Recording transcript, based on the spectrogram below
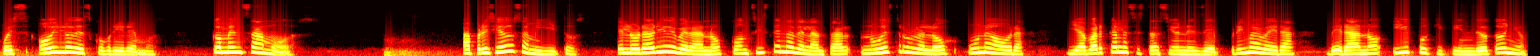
Pues hoy lo descubriremos. Comenzamos. Apreciados amiguitos, el horario de verano consiste en adelantar nuestro reloj una hora y abarca las estaciones de primavera, verano y poquitín de otoño.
